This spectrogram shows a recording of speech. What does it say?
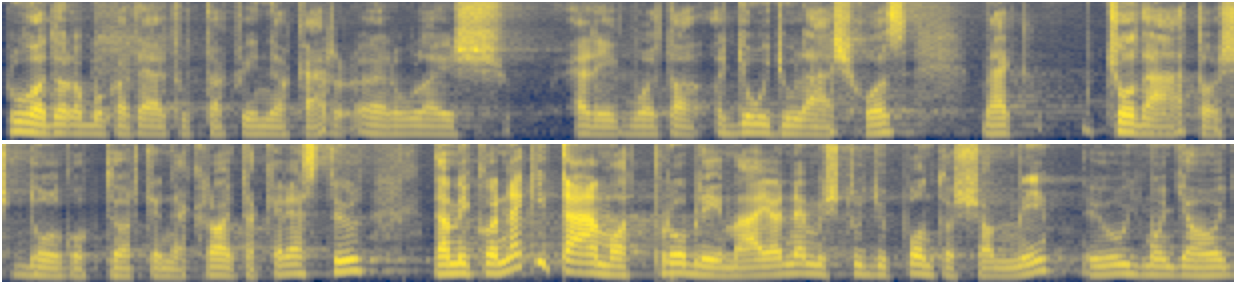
ruhadarabokat el tudtak vinni akár róla, és elég volt a, a gyógyuláshoz, meg csodálatos dolgok történnek rajta keresztül, de amikor neki támad problémája, nem is tudjuk pontosan mi, ő úgy mondja, hogy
